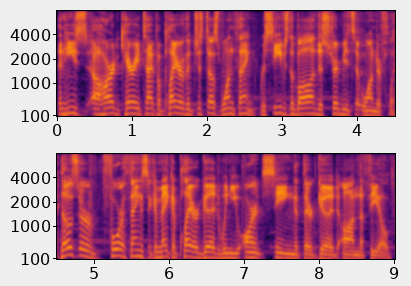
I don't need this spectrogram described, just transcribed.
Then he's a hard carry type of player that just does one thing receives the ball and distributes it wonderfully. Those are four things that can make a player good when you aren't seeing that they're good on the field.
